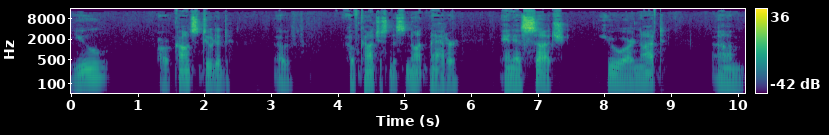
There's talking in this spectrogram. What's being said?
you are constituted of of consciousness, not matter, and as such, you are not um,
